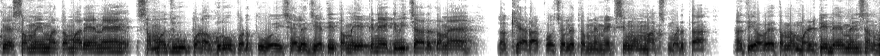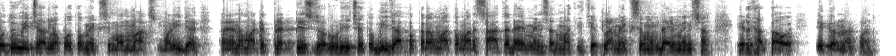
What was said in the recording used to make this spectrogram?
કે સમયમાં તમારે એને સમજવું પણ અઘરું પડતું હોય છે. એટલે જેથી તમે એકને એક વિચાર તમે લખ્યા રાખો છો. એટલે તમને મેક્સિમમ માર્ક્સ મળતા નથી. હવે તમે મલ્ટી ડાયમેન્શન વધુ વિચાર લખો તો મેક્સિમમ માર્ક્સ મળી જાય. અને એના માટે પ્રેક્ટિસ જરૂરી છે. તો બીજા ફકરામાં તમારે સાત ડાયમેન્શનમાંથી જેટલા મેક્સિમમ ડાયમેન્શન એડ થતા હોય એ કરી નાખવાના.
